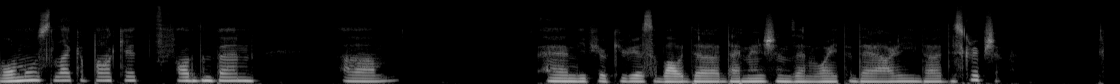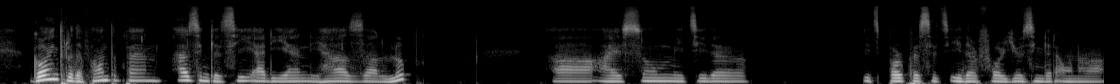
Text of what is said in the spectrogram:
almost like a pocket fountain pen. Um, and if you're curious about the dimensions and weight they are in the description. Going through the fountain pen, as you can see at the end it has a loop. Uh, I assume it's either its purpose it's either for using it on a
